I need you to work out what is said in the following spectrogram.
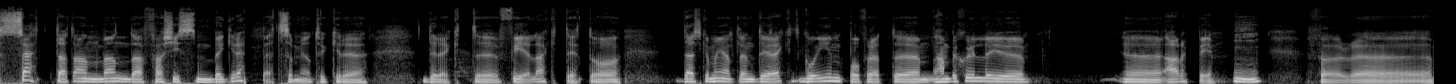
sätt att använda fascismbegreppet som jag tycker är direkt eh, felaktigt. Och där ska man egentligen direkt gå in på för att uh, han beskyller ju uh, Arpi mm. för uh,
